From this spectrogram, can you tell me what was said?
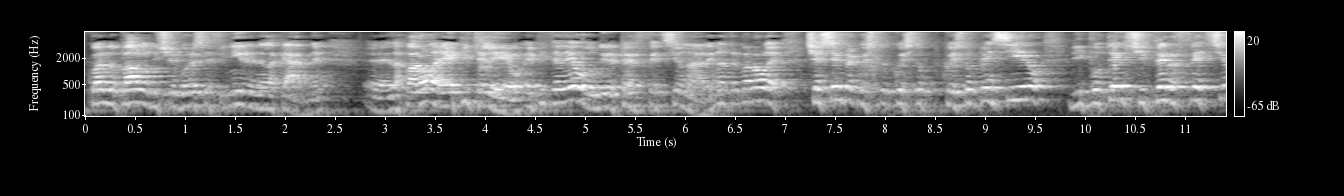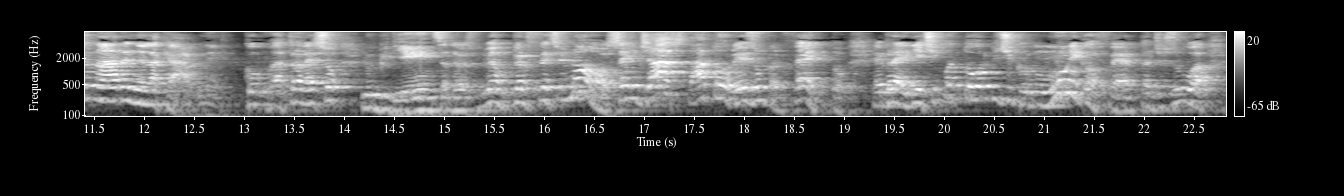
quando Paolo dice vorreste finire nella carne, eh, la parola è epiteleo, epiteleo vuol dire perfezionare, in altre parole c'è sempre questo, questo, questo pensiero di poterci perfezionare nella carne attraverso l'ubbidienza, attraverso, dobbiamo perfezionare, no, sei già stato reso perfetto. Ebrei 10-14 con un'unica offerta Gesù ha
